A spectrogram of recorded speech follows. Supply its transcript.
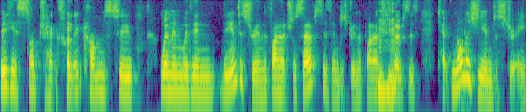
biggest subjects when it comes to women within the industry in the financial services industry in the financial mm-hmm. services technology industry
